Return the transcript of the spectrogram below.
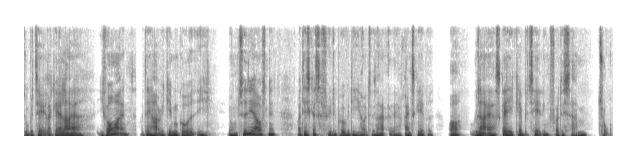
du betaler, kære lejer, i forvejen, og det har vi gennemgået i nogle tidligere afsnit, og det skal selvfølgelig på vedligeholdelsesregnskabet, og udlejer skal ikke have betaling for det samme to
